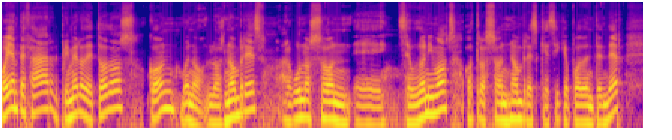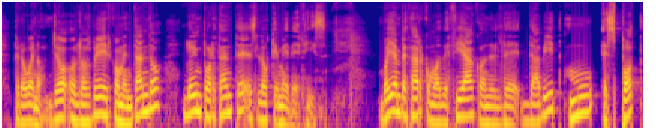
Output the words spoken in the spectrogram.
Voy a empezar, el primero de todos, con, bueno, los nombres. Algunos son eh, seudónimos, otros son nombres que sí que puedo entender, pero bueno, yo os los voy a ir comentando. Lo importante es lo que me decís. Voy a empezar, como decía, con el de David Mu Spot.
